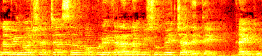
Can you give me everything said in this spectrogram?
नवीन वर्षाच्या सर्व पुणेकरांना मी शुभेच्छा देते. थँक्यू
